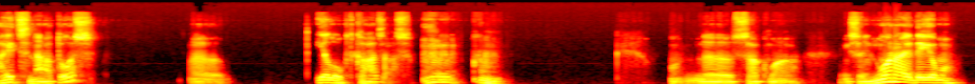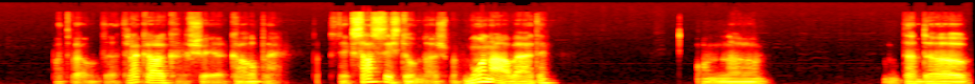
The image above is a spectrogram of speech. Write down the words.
aicinātos ielūgt kāzās. Un sākumā viņi saņem noraidījumu, pat vēl trakāk šie kalpi tiek sasisti un daži pat nonāvēti. Un, uh, Tad uh,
